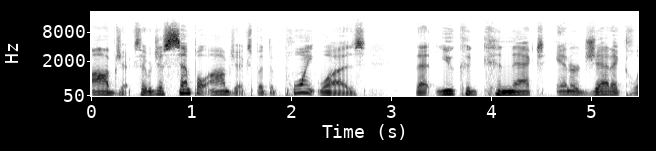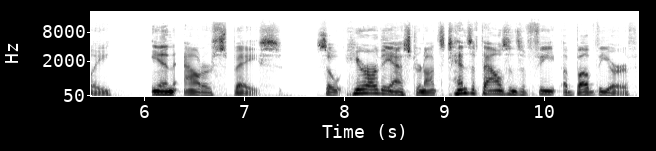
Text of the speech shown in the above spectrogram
objects. They were just simple objects, but the point was that you could connect energetically in outer space. So here are the astronauts, tens of thousands of feet above the Earth,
